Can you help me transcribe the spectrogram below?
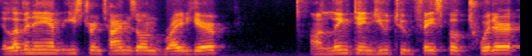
11 a.m. Eastern time zone, right here on LinkedIn, YouTube, Facebook, Twitter,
